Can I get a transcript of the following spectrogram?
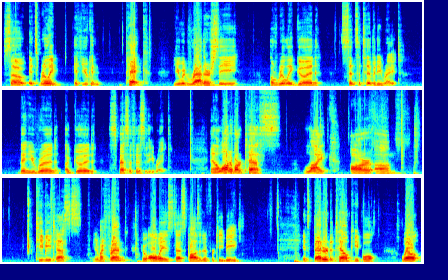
So it's really, if you can pick you would rather see a really good sensitivity rate than you would a good specificity rate. And a lot of our tests, like our um, TB tests, you know, my friend who always tests positive for TB, it's better to tell people, well,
